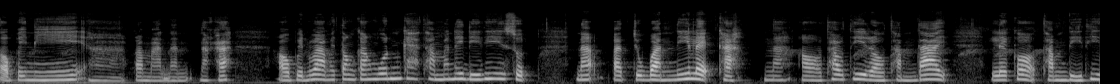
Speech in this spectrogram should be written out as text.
ต่อไปนี้อ่าประมาณนั้นนะคะ เอาเป็นว่าไม่ต้องกังวลค่ะทำมันให้ดีที่สุดณนะปัจจุบันนี้แหละค่ะนะเอาเท่าที่เราทำได้ แล้วก็ทำดีที่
